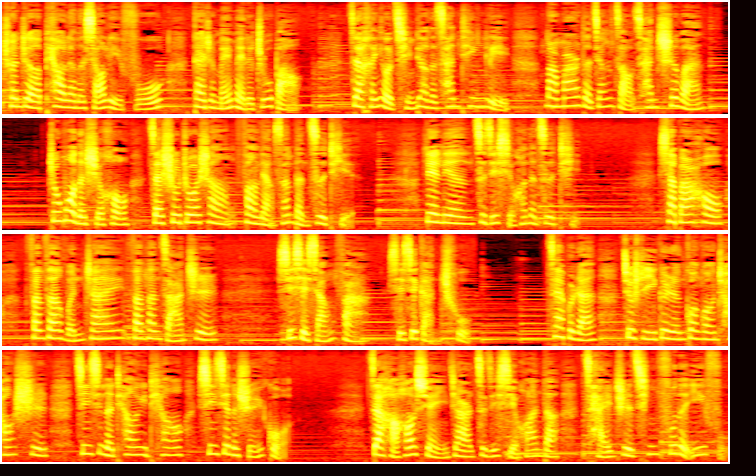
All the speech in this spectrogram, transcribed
穿着漂亮的小礼服，戴着美美的珠宝，在很有情调的餐厅里，慢慢的将早餐吃完。周末的时候，在书桌上放两三本字帖，练练自己喜欢的字体。下班后翻翻文摘，翻翻杂志，写写想法，写写感触。再不然就是一个人逛逛超市，精心的挑一挑新鲜的水果，再好好选一件自己喜欢的材质亲肤的衣服。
